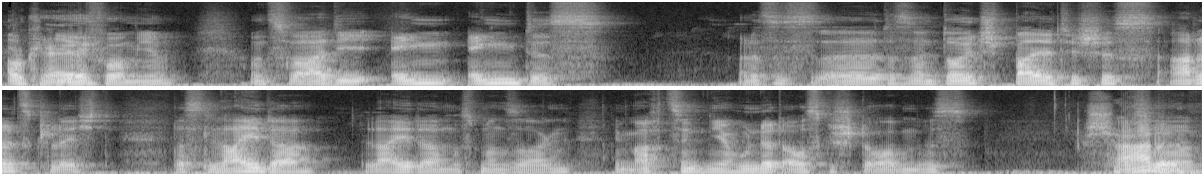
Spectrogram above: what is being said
hier okay. vor mir. Und zwar die Eng Engdes. Und das ist, äh, das ist ein deutsch-baltisches Adelsgeschlecht, das leider, leider muss man sagen, im 18. Jahrhundert ausgestorben ist. Schade. Also,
